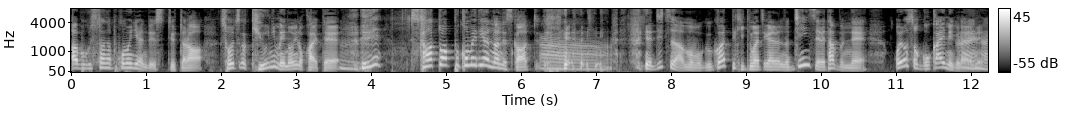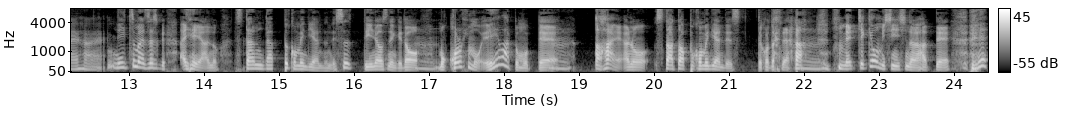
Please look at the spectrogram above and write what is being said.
ら「あ僕スタンダップコメディアンです」って言ったらそいつが急に目の色変えて「え？スタートアップコメディアンなんですか?」って言って。いや実はもう僕こうやって聞き間違えるの人生で多分ねおよそ5回目ぐらいいはいはい。でいつも優しく「あいやいやあのスタンダップコメディアンなんです」って言い直すねんけど、もうこの日もうええわと思って「あはいあのスタートアップコメディアンです」って答えたら、めっちゃ興味津々ならはって「え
